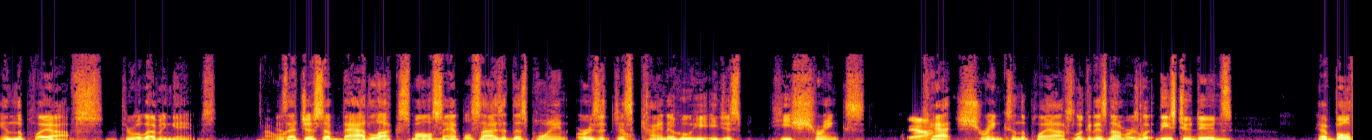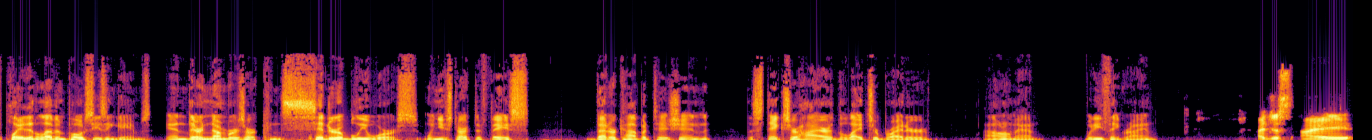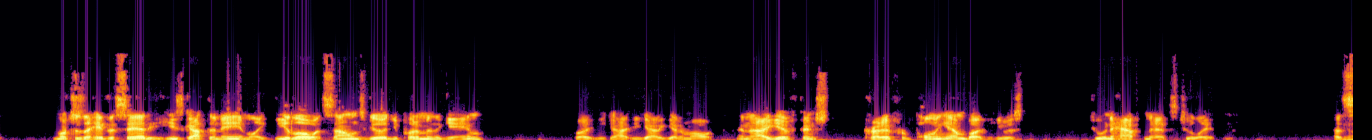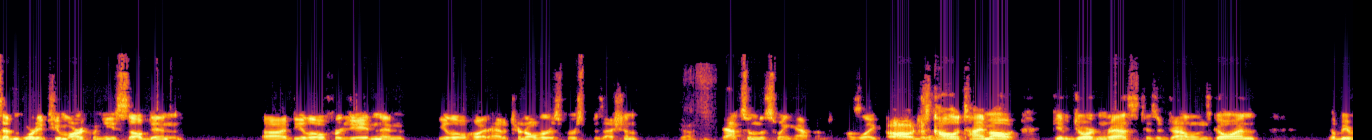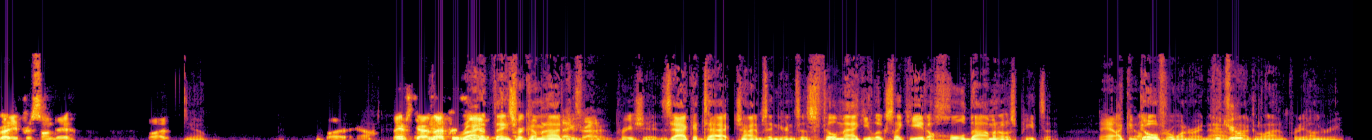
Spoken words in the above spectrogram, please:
in the playoffs through 11 games. Is that just a bad luck small sample size at this point or is it just kind of who he, he just he shrinks? Yeah. Cat shrinks in the playoffs. Look at his numbers. Look, these two dudes have both played in 11 postseason games, and their numbers are considerably worse when you start to face better competition. The stakes are higher, the lights are brighter. I don't know, man. What do you think, Ryan? I just I much as I hate to say it, he's got the name like D'Lo. It sounds good. You put him in the game, but you got you got to get him out. And I give Finch credit for pulling him, but he was two and a half minutes too late. That Yeah. 7:42 mark when he subbed in uh, D'Lo for Jaden, and D'Lo had had a turnover his first possession. Yes. That's when the swing happened. I was like, oh, just call a timeout. Give Jordan rest. His adrenaline's going. He'll be ready for Sunday. But Yeah. but yeah, thanks guys. Yeah. I appreciate Ryan, it. thanks for coming on. Thanks, dude. Ryan. Appreciate it. Zach Attack chimes in here and says Phil Mackey looks like he ate a whole Domino's pizza. Damn. I could Phil. go for one right now. Did I'm you? not gonna lie, I'm pretty hungry.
